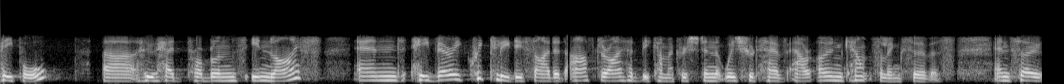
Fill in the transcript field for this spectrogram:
people uh, who had problems in life and he very quickly decided, after I had become a Christian, that we should have our own counselling service. And so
